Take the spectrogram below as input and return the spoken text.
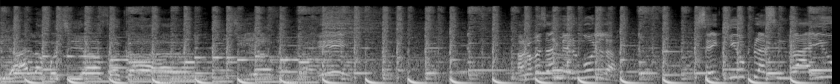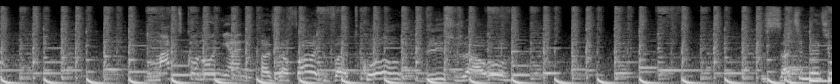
dialafô tsy afaka eh anao mazany marin'olona sako io platsiny ra io matiko anao niany azafady vatikô diso zaô za tsy maintsy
